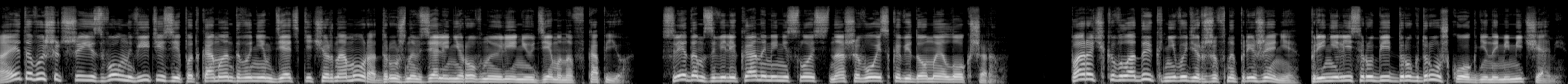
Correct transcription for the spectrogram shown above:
А это вышедшие из волн витязи под командованием дядьки Черномора дружно взяли неровную линию демонов в копье. Следом за великанами неслось наше войско, ведомое Локшером. Парочка владык, не выдержав напряжения, принялись рубить друг дружку огненными мечами.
